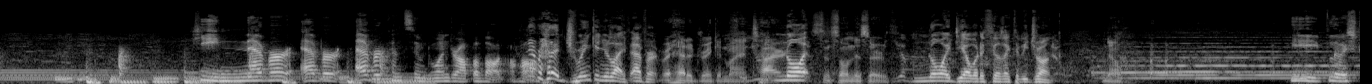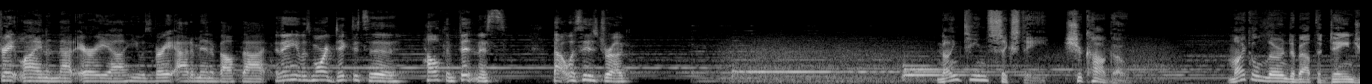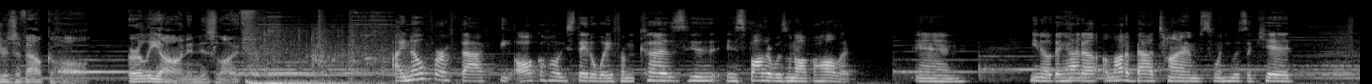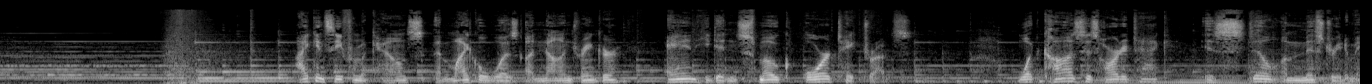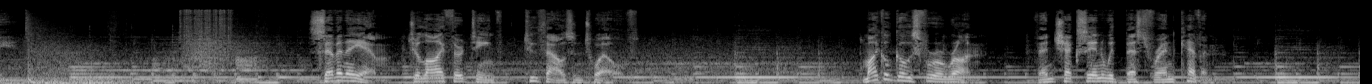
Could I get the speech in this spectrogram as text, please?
He never, ever, ever consumed one drop of alcohol. Never had a drink in your life ever. Never had a drink in my entire No- existence on this earth. You have no idea what it feels like to be drunk. No. He flew a straight line in that area. He was very adamant about that. I think he was more addicted to health and fitness. That was his drug. 1960, Chicago. Michael learned about the dangers of alcohol early on in his life. I know for a fact the alcohol he stayed away from because his, his father was an alcoholic. And, you know, they had a, a lot of bad times when he was a kid. I can see from accounts that Michael was a non drinker and he didn't smoke or take drugs. What caused his heart attack is still a mystery to me. 7 a.m., July 13th, 2012. Michael goes for a run, then checks in with best friend Kevin.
